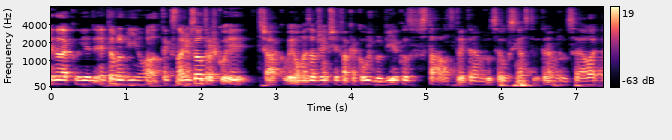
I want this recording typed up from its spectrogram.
je to takový, je, je to blbý, no a tak snažím se to trošku i třeba jako omezat, protože fakt jako už blbý jako vstávat s Twitterem v ruce, usínat s Twitterem v ruce, ale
